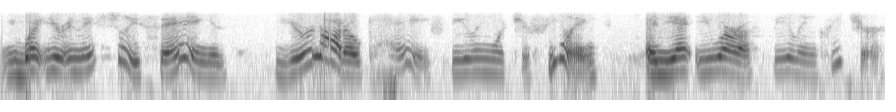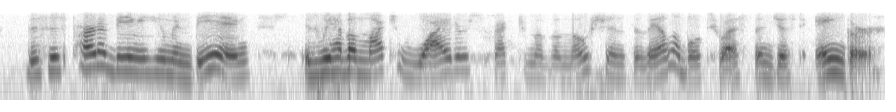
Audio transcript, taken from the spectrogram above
what you're initially saying is you're not okay feeling what you're feeling, and yet you are a feeling creature this is part of being a human being is we have a much wider spectrum of emotions available to us than just anger.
